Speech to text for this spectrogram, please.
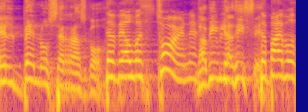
El velo se rasgó. The veil was torn. La Biblia dice The Bible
